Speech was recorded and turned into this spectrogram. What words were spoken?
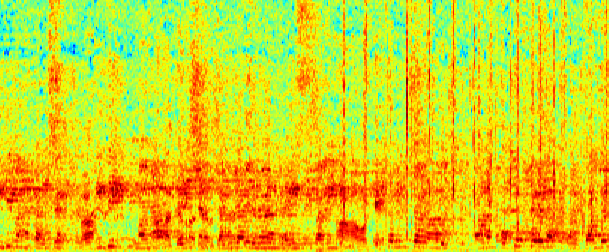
ఇది మన కల్చర్. ఇది మన ఎక్కడి నుంచో రాదు. మనం ఒక్కొక్కరుగా వందల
